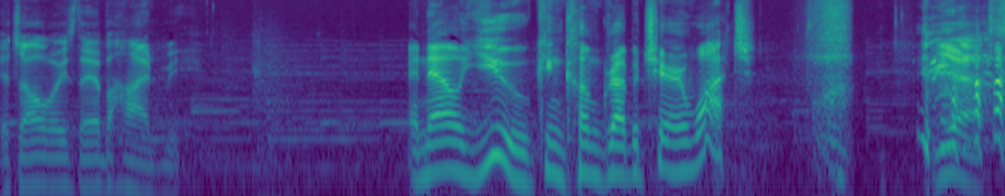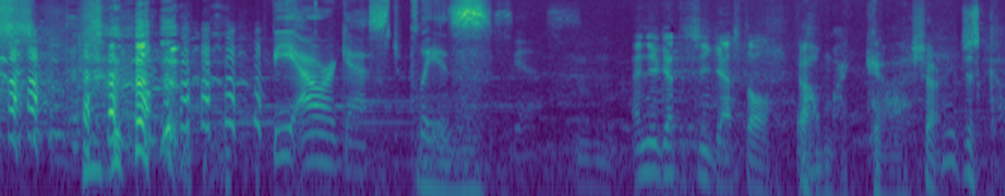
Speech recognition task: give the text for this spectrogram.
it's always there behind me. And now you can come grab a chair and watch. Yes. Be our guest, please. Yes. and you get to see Gaston. Oh my gosh! All right, just cut.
